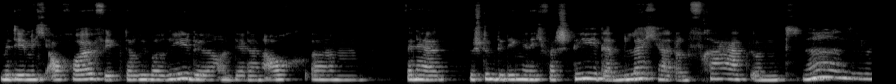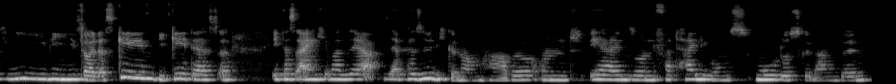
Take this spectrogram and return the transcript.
mit dem ich auch häufig darüber rede und der dann auch, ähm, wenn er bestimmte Dinge nicht versteht, dann löchert und fragt und na, wie, wie soll das gehen, wie geht das? Und ich das eigentlich immer sehr, sehr persönlich genommen habe und eher in so einen Verteidigungsmodus gegangen bin.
